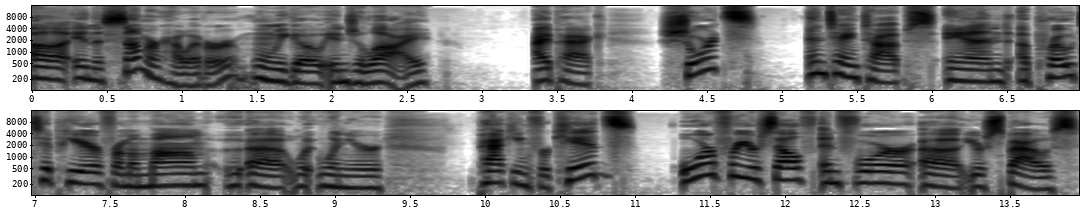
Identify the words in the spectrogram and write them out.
Uh, in the summer, however, when we go in July, I pack shorts and tank tops. And a pro tip here from a mom uh, w- when you're packing for kids or for yourself and for uh, your spouse,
